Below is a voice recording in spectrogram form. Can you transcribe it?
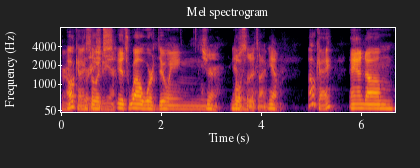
Per, Okay, per so issue, it's yeah. it's well worth doing. sure most of the time. Yeah. Okay. And um,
